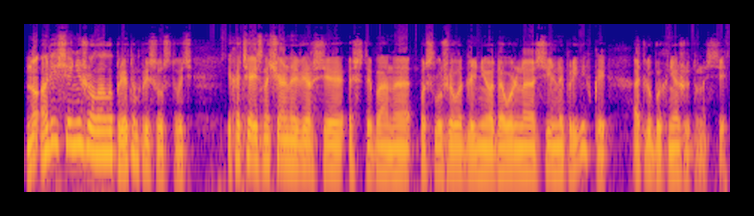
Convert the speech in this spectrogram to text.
Но Алисия не желала при этом присутствовать, и хотя изначальная версия Эстебана послужила для нее довольно сильной прививкой от любых неожиданностей,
